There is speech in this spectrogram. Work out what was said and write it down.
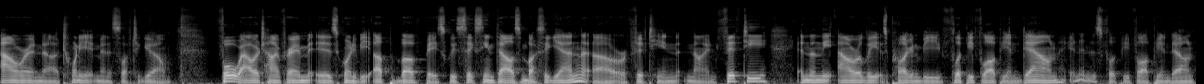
Hour and uh, 28 minutes left to go. Full hour time frame is going to be up above basically 16,000 bucks again, uh, or 15,950, and then the hourly is probably going to be flippy floppy and down, and it is flippy floppy and down,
